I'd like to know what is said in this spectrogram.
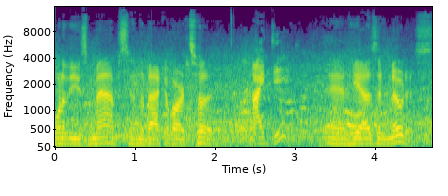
one of these maps in the back of Art's hood, I did. and he hasn't noticed.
